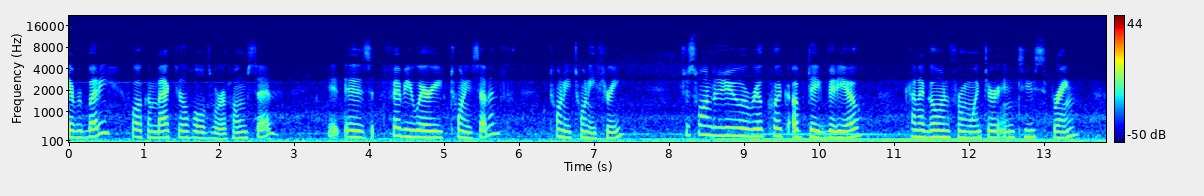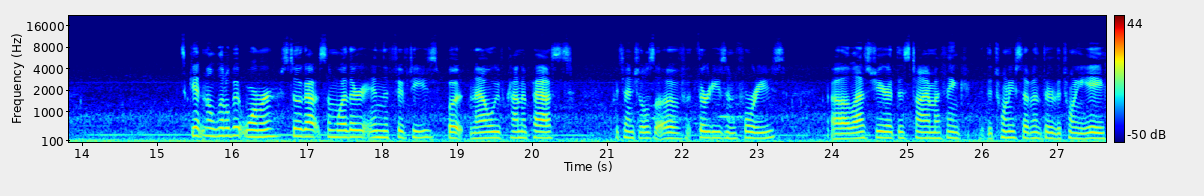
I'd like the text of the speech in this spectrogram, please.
everybody, welcome back to the Holdsworth Homestead. It is February 27th, 2023. Just wanted to do a real quick update video, kind of going from winter into spring. It's getting a little bit warmer, still got some weather in the 50s, but now we've kind of passed potentials of 30s and 40s. Uh, last year at this time, I think the 27th or the 28th,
